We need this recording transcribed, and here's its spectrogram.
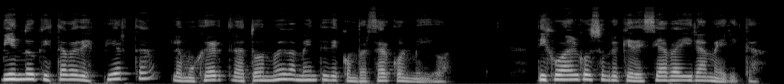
Viendo que estaba despierta, la mujer trató nuevamente de conversar conmigo. Dijo algo sobre que deseaba ir a América.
